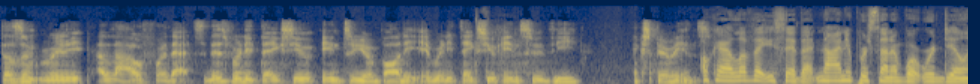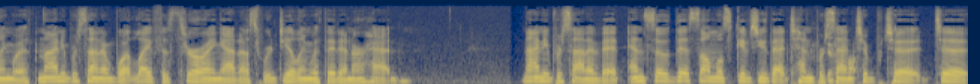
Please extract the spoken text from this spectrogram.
doesn't really allow for that. So this really takes you into your body. It really takes you into the experience. Okay, I love that you say that. 90% of what we're dealing with, 90% of what life is throwing at us, we're dealing with it in our head. 90% of it. And so this almost gives you that 10% to, to, to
